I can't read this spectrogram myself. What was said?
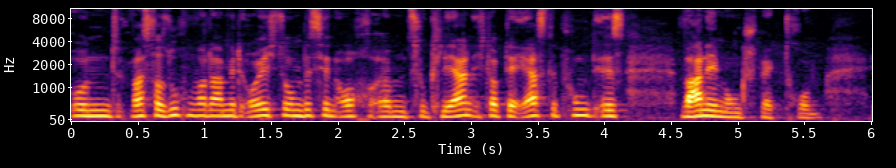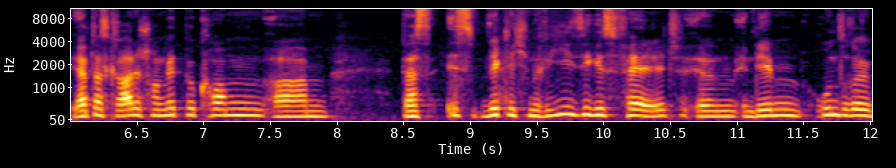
und was versuchen wir da mit euch so ein bisschen auch ähm, zu klären? Ich glaube, der erste Punkt ist Wahrnehmungsspektrum. Ihr habt das gerade schon mitbekommen. Ähm, das ist wirklich ein riesiges Feld, ähm, in dem unsere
